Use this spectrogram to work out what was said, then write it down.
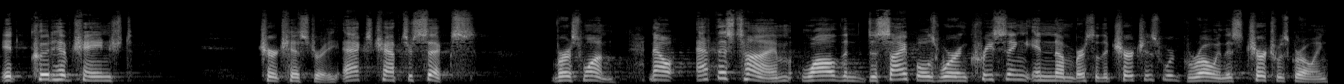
it could have changed church history. Acts chapter 6, verse 1. Now, at this time, while the disciples were increasing in number, so the churches were growing, this church was growing,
